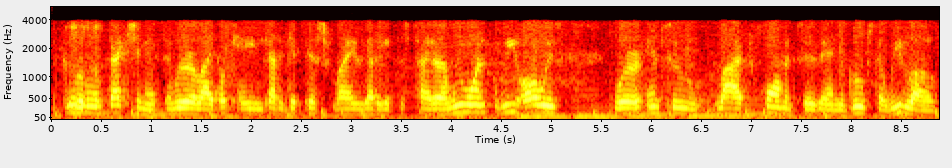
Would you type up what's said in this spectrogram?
because we're Mhm. perfectionists, and we were like, okay, we got to get this right. We got to get this tighter. And we want we always were into live performances, and the groups that we love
